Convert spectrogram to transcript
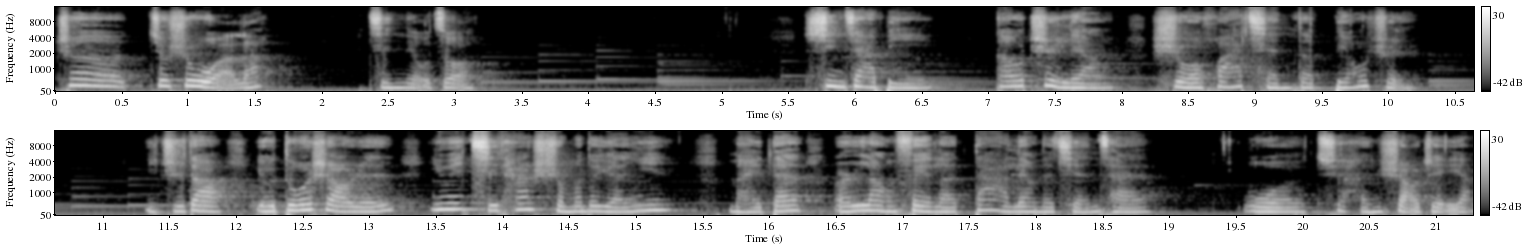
这就是我了，金牛座。性价比、高质量是我花钱的标准。你知道有多少人因为其他什么的原因买单而浪费了大量的钱财？我却很少这样。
